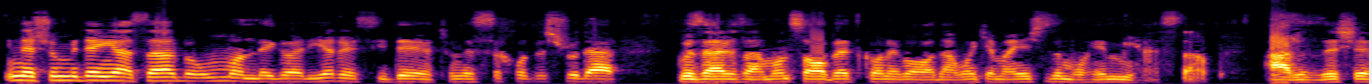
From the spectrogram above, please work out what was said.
این نشون میده این اثر به اون ماندگاری رسیده. تونسته خودش رو در گذر زمان ثابت کنه به آدمایی که من یه چیز مهمی هستم. ارزش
